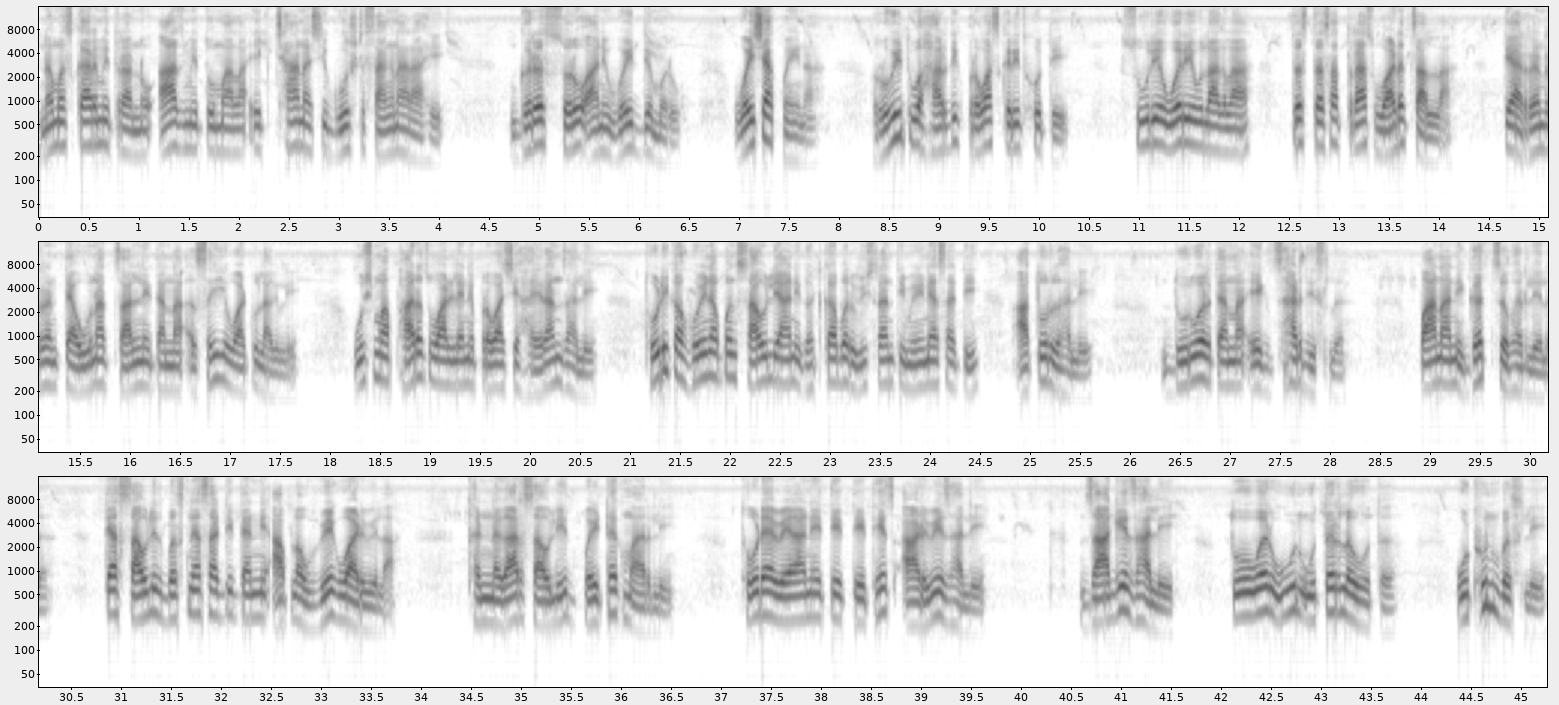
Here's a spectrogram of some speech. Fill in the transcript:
नमस्कार मित्रांनो आज मी तुम्हाला एक छान अशी गोष्ट सांगणार आहे. गरज सरो आणि वैद्य मरो. वैशाख महिना. रोहित व हार्दिक प्रवास करीत होते. सूर्य वर येऊ लागला तस तसा त्रास वाढत चालला. त्या रणरण त्या उन्हात चालणे त्यांना असह्य वाटू लागले. उष्मा फारच वाढल्याने प्रवासी हैराण झाले. थोडी का होईना पण सावली आणि घटकाभर विश्रांती मिळण्यासाठी आतुर झाले. दूरवर त्यांना एक झाड दिसलं. पानाने गच्च भरलेलं. त्या सावलीत बसण्यासाठी त्यांनी आपला वेग वाढविला. थंडगार सावलीत बैठक मारली. थोड्या वेळाने ते तेथेच आडवे झाले. जागे झाले. तोवर ऊन उतरलं होतं. उठून बसले.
